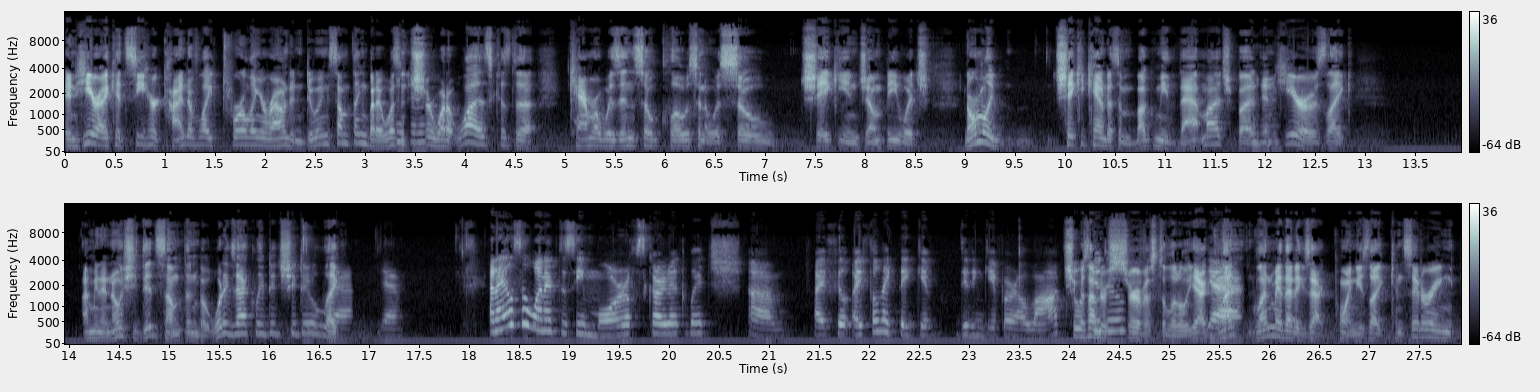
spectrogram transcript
And here I could see her kind of like twirling around and doing something, but I wasn't Mhm. sure what it was because the camera was in so close and it was so shaky and jumpy, which normally shaky cam doesn't bug me that much, but in Mhm. here it was like I mean, I know she did something, but what exactly did she do? Like yeah, yeah. And I also wanted to see more of Scarlet Witch. Um, I feel I feel like they give didn't give her a lot. She was do. underserviced a little. Yeah, Yeah. Glenn, Glenn made that exact point. He's like, considering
